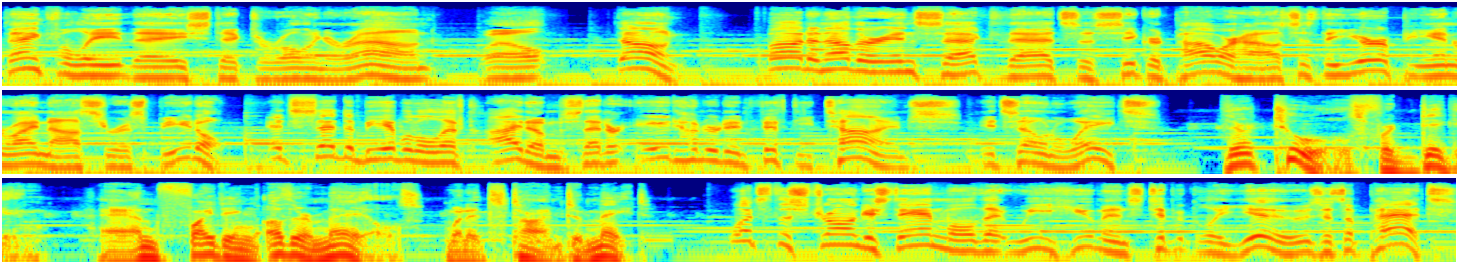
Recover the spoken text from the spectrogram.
Thankfully, they stick to rolling around, well, dung. But another insect that's a secret powerhouse is the European rhinoceros beetle. It's said to be able to lift items that are 850 times its own weight. They're tools for digging and fighting other males when it's time to mate. What's the strongest animal that we humans typically use as a pet?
